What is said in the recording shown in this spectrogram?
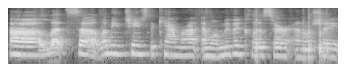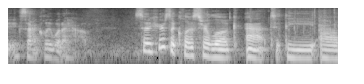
uh, let's uh, let me change the camera and we'll move in closer and I'll show you exactly what I have. So here's a closer look at the uh,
